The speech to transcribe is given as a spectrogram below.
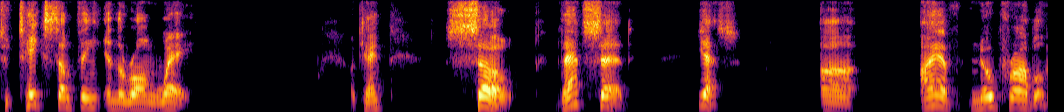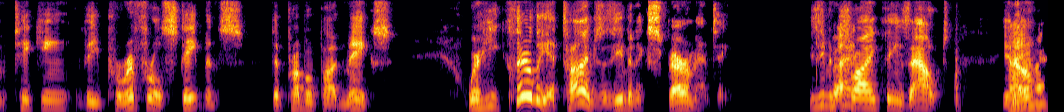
To take something in the wrong way. Okay. So that said, yes, uh, I have no problem taking the peripheral statements that Prabhupada makes, where he clearly at times is even experimenting. He's even Right. trying things out. You Right, know, right.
